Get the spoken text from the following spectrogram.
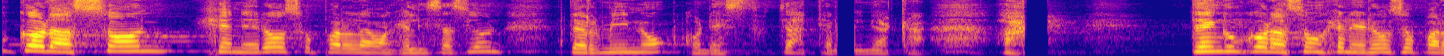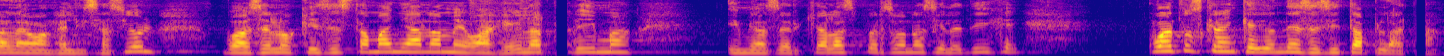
Un corazón generoso para la evangelización. Termino con esto. Ya terminé acá. tengo un corazón generoso para la evangelización. Voy a hacer lo que hice esta mañana. Me bajé la tarima y me acerqué a las personas y les dije, ¿cuántos creen que Dios necesita plata?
